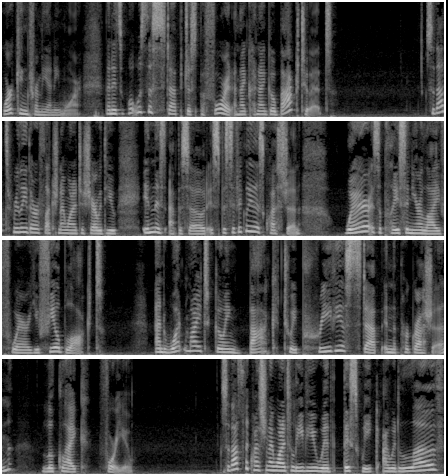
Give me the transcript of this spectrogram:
working for me anymore, then it's what was the step just before it and I can I go back to it? So that's really the reflection I wanted to share with you in this episode is specifically this question where is a place in your life where you feel blocked? And what might going back to a previous step in the progression look like for you? So that's the question I wanted to leave you with this week. I would love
